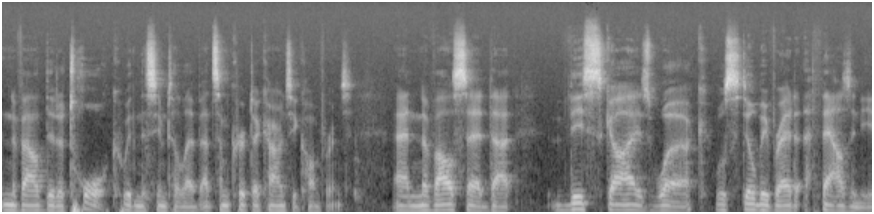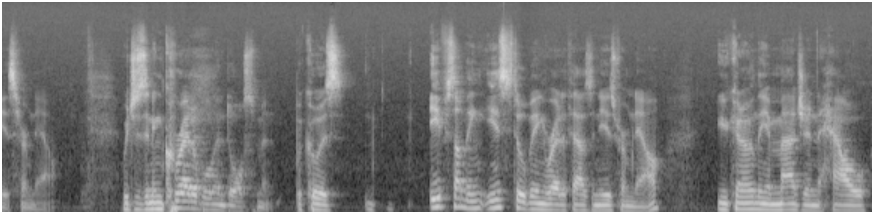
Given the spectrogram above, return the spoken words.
Naval did a talk with Nassim Taleb at some cryptocurrency conference, and Naval said that this guy's work will still be read a thousand years from now, which is an incredible endorsement because if something is still being read a thousand years from now, you can only imagine how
